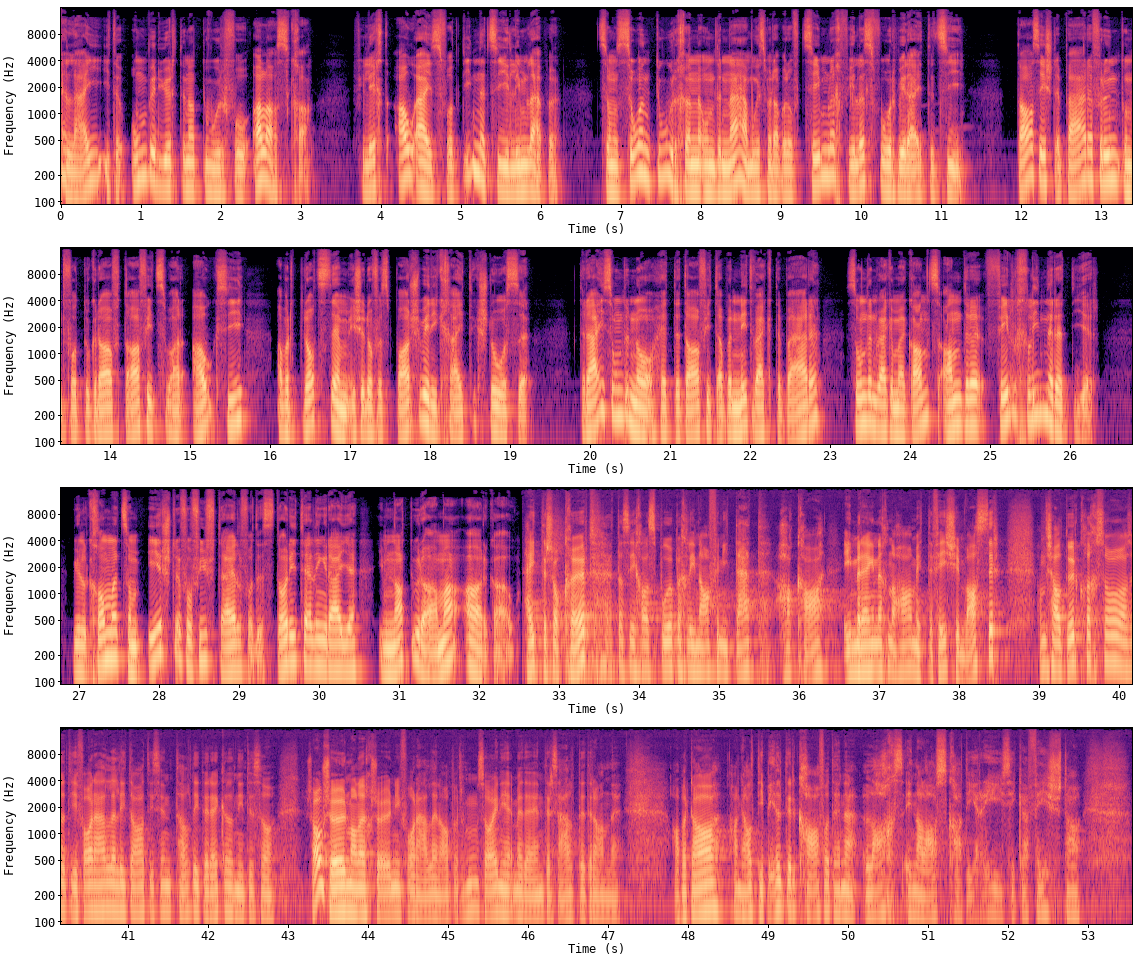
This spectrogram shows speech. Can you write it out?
allein in der unberührten Natur von Alaska. Vielleicht auch eines von deinen Zielen im Leben. Um so eine Tour zu unternehmen, muss man aber auf ziemlich vieles vorbereitet sein. Das ist der Bärenfreund und Fotograf David zwar auch, gewesen, aber trotzdem ist er auf ein paar Schwierigkeiten gestoßen. Die Reise unternommen hat David aber nicht wegen der Bären, sondern wegen einem ganz anderen, viel kleineren Tier. Willkommen zum ersten von fünf Teilen der Storytelling-Reihe im Naturama Aargau. Habt ihr schon gehört, dass ich als Bub ein bisschen Affinität hatte, immer eigentlich noch mit den Fischen im Wasser? Und es ist halt wirklich so, also die Forellen da, die sind halt in der Regel nicht so, schon schön, mal eine schöne Forellen, aber hm, so eine hat man dann selten dran. Aber da hatte ich halt die Bilder von diesen Lachs in Alaska, die riesigen Fische da.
